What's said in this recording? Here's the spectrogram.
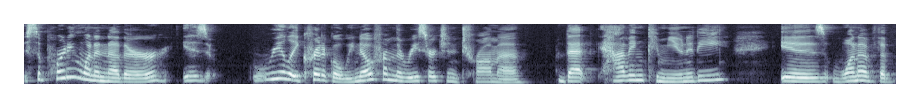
Supporting one another is really critical. We know from the research in trauma that having community is one of the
